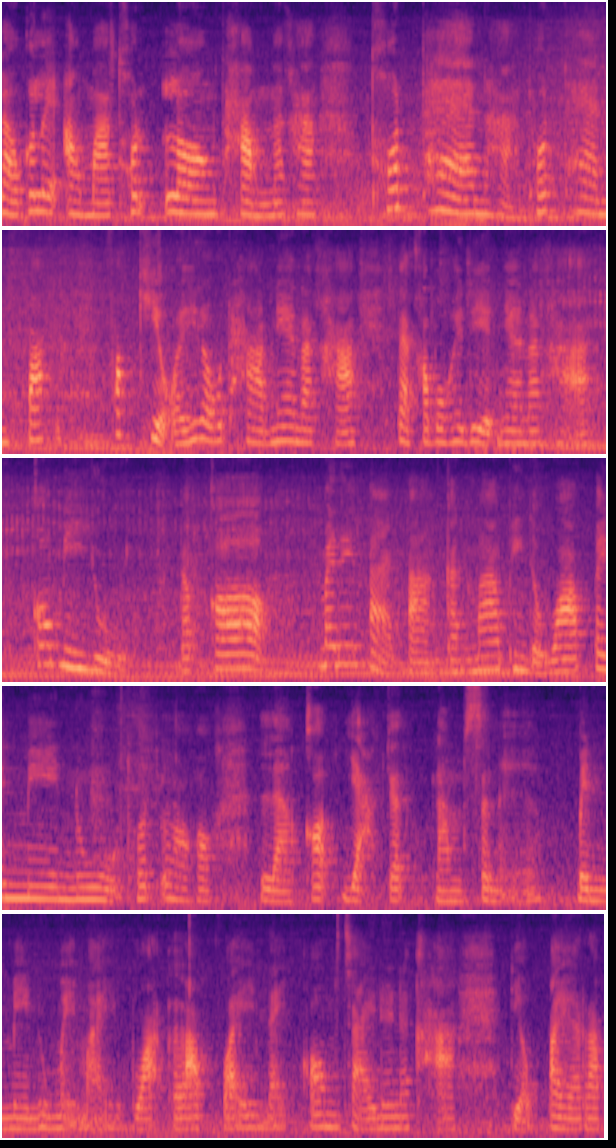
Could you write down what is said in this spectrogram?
เราก็เลยเอามาทดลองทำนะคะ ทดแทนค่ะ ทดแทนฟักฟักเขียวอะไรที่เราทานเนี่ยนะคะ แต่คาร์โบไฮเดรตเนี่ยนะคะ ก็มีอยู่แล้วก็ไม่ได้แตกต่างกันมากเพียงแต่ว่าเป็นเมนูทดลอง แล้วก็อยากจะนำเสนอ เป็นเมนูใหม่ๆวรับไว้ในอ้อมใจด้วยนะคะ เดี๋ยวไปรับ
